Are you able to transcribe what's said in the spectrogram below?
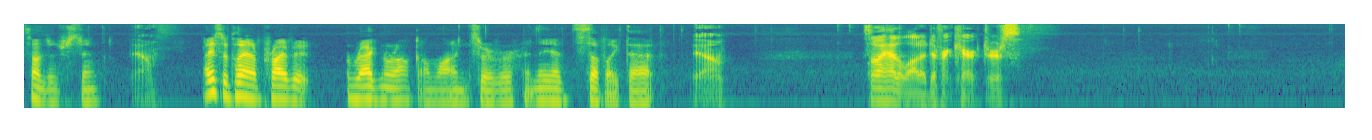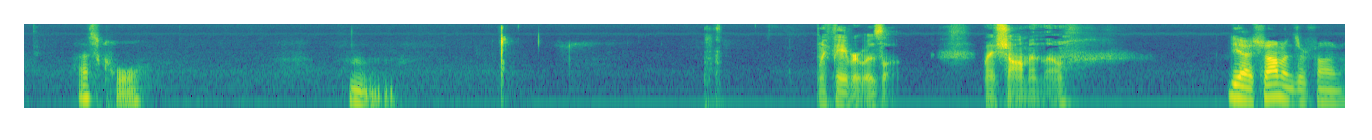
Sounds interesting. Yeah. I used to play on a private Ragnarok online server, and they had stuff like that. Yeah. So I had a lot of different characters. That's cool. Hmm. My favorite was my shaman though. Yeah, shamans are fun.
